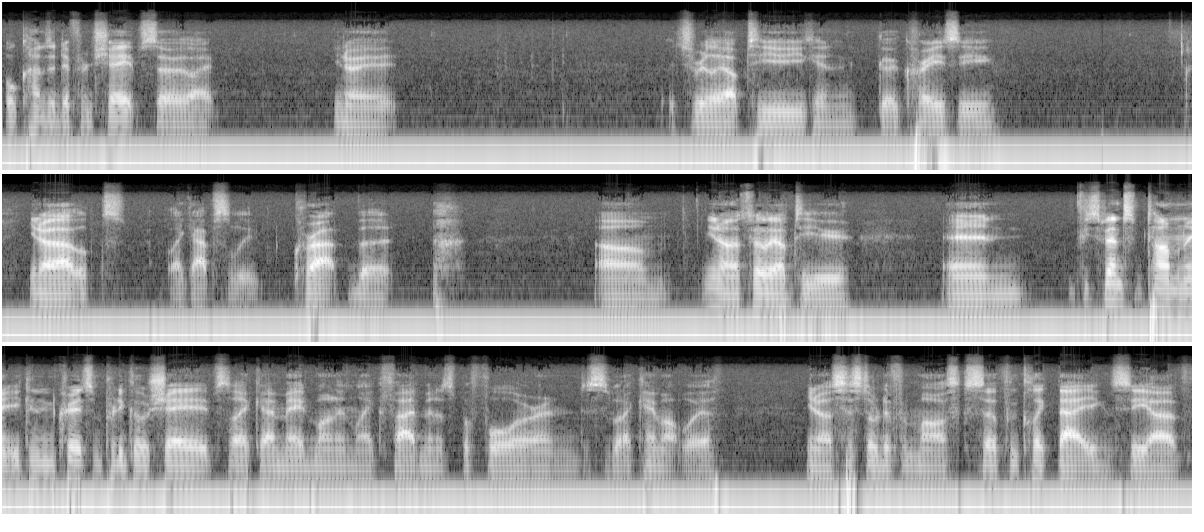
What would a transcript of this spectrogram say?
all kinds of different shapes. So like, you know, it's really up to you. You can go crazy. You know, that looks like absolute crap, but um, you know, it's really up to you. And if you spend some time on it, you can create some pretty cool shapes. Like I made one in like five minutes before, and this is what I came up with. You know, it's just all different masks. So if we click that, you can see I've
